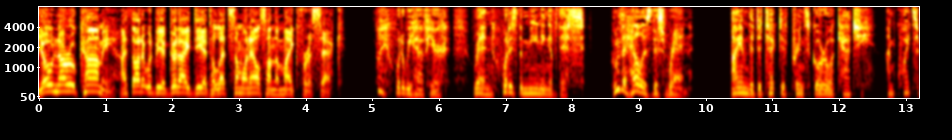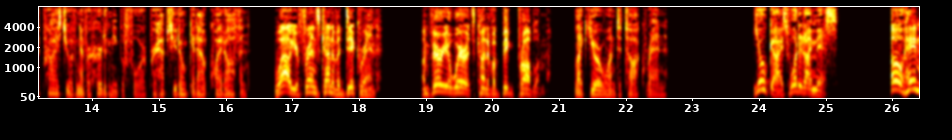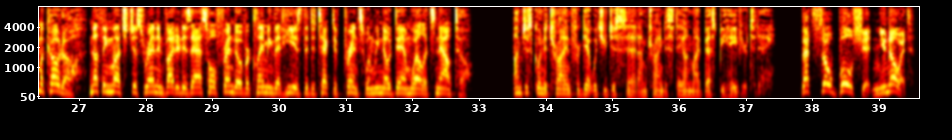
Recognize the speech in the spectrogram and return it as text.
Yo, Narukami, I thought it would be a good idea to let someone else on the mic for a sec. My, what do we have here? Ren, what is the meaning of this? Who the hell is this Ren? I am the Detective Prince Goro Akechi. I'm quite surprised you have never heard of me before. Perhaps you don't get out quite often. Wow, your friend's kind of a dick, Ren. I'm very aware it's kind of a big problem. Like you're one to talk, Ren. Yo guys, what did I miss? Oh, hey Makoto. Nothing much, just Ren invited his asshole friend over claiming that he is the detective prince when we know damn well it's Naoto. I'm just going to try and forget what you just said. I'm trying to stay on my best behavior today. That's so bullshit, and you know it.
